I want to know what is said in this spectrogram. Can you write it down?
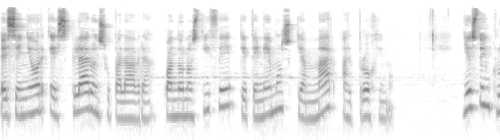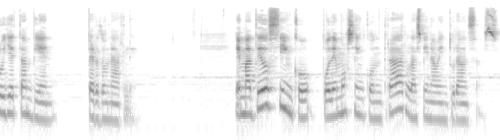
El Señor es claro en su palabra cuando nos dice que tenemos que amar al prójimo. Y esto incluye también perdonarle. En Mateo 5 podemos encontrar las bienaventuranzas.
